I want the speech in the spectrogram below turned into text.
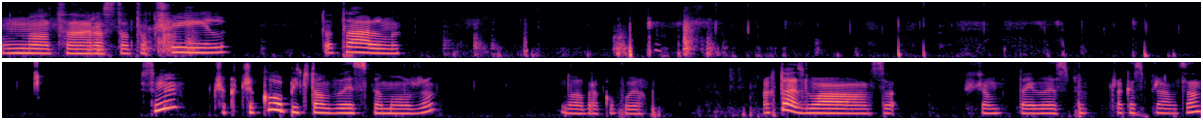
No teraz to to chill. Totalny. W sumie? Czy, kupić tą wyspę może? Dobra, kupuję. A kto jest właścicielem tej wyspy? Czekaj, sprawdzę.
